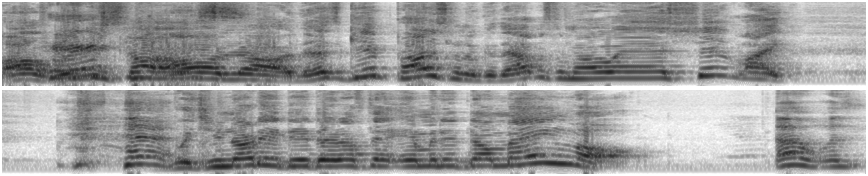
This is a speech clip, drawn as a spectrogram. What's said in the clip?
Oh, we talk. Oh no, let's get personal because that was some whole ass shit. Like, but you know they did that off that eminent domain law. Oh, was,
